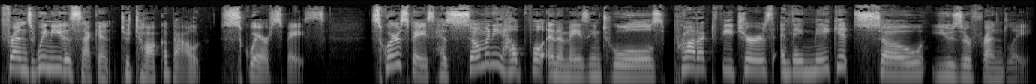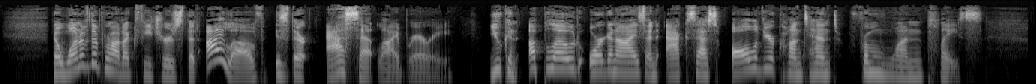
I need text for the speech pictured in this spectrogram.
Friends, we need a second to talk about Squarespace. Squarespace has so many helpful and amazing tools, product features, and they make it so user friendly. Now, one of the product features that I love is their asset library. You can upload, organize, and access all of your content from one place.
